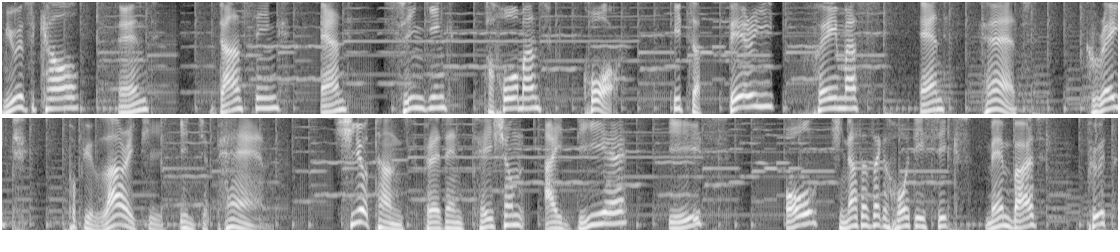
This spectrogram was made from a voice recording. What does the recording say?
musical and dancing and singing performance core. It's a very famous and has great popularity in Japan. Hiyotan's presentation idea is all Hinatazaka 46 members put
